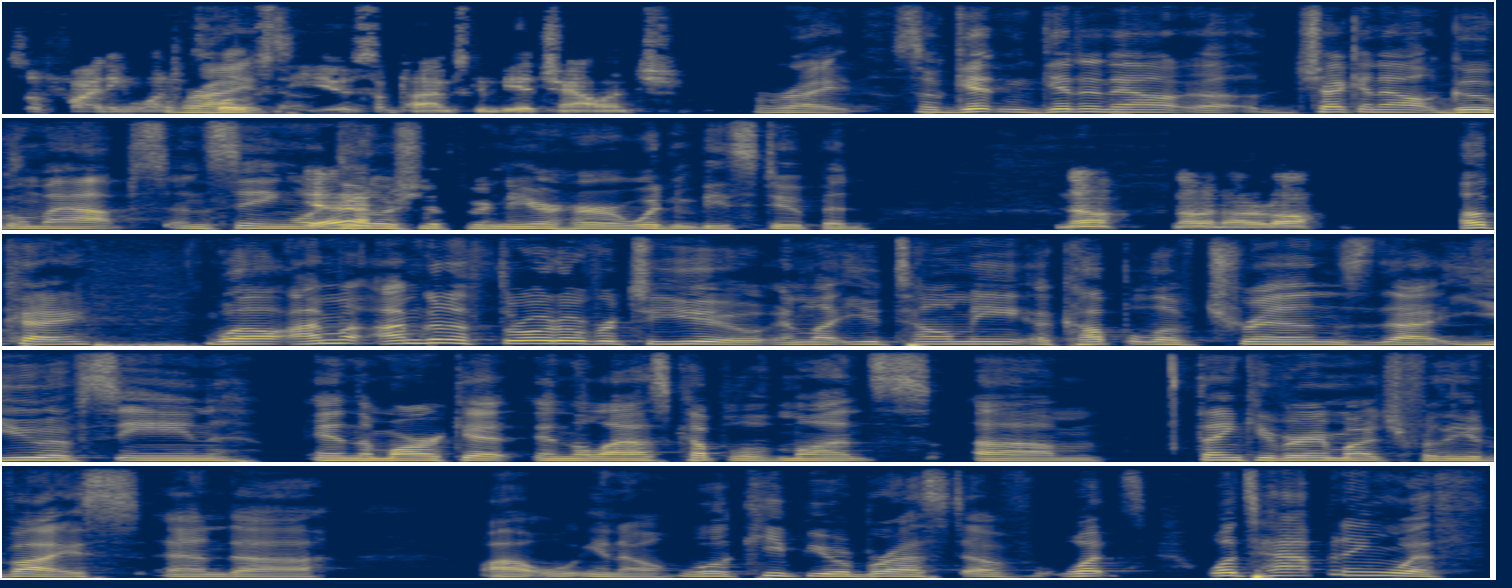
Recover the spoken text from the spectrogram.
so finding one Right. close to you sometimes can be a challenge. Right. So getting getting out, uh, checking out Google Maps and seeing what Yeah. dealerships are near her wouldn't be stupid. No, no, not at all. Okay. Well, I'm I'm going to throw it over to you and let you tell me a couple of trends that you have seen in the market in the last couple of months. Um, thank you very much for the advice, and uh, uh, you know we'll keep you abreast of what's what's happening with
